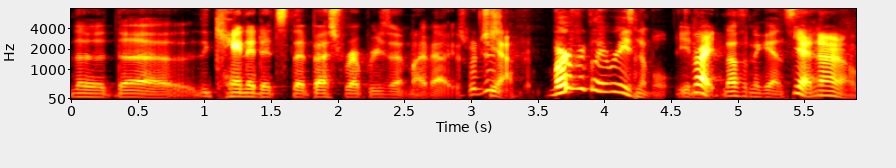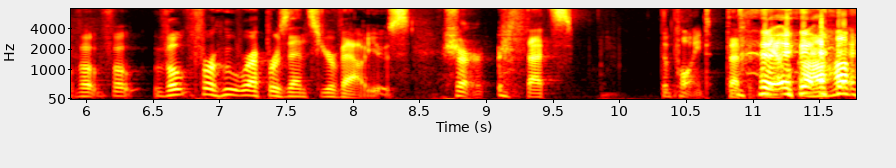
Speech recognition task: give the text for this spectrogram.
the the the candidates that best represent my values," which is Yeah. perfectly reasonable, you know, Right. Nothing against Yeah, that. no, no, vote vote vote for who represents your values. Sure. That's the point. that. Yeah,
